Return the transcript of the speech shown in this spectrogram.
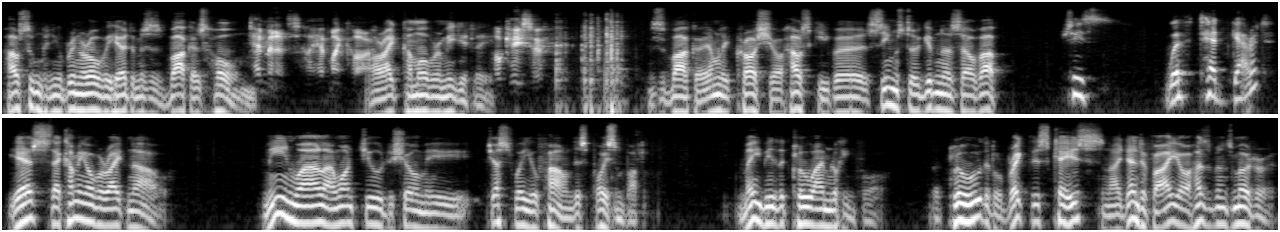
How soon can you bring her over here to Mrs. Barker's home? Ten minutes. I have my car. All right, come over immediately. Okay, sir. Mrs. Barker, Emily Cross, your housekeeper, seems to have given herself up. She's with Ted Garrett? Yes, they're coming over right now. Meanwhile, I want you to show me just where you found this poison bottle. It may be the clue I'm looking for. The clue that'll break this case and identify your husband's murderer.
